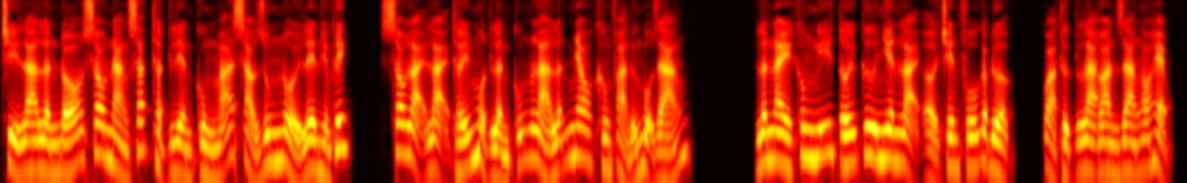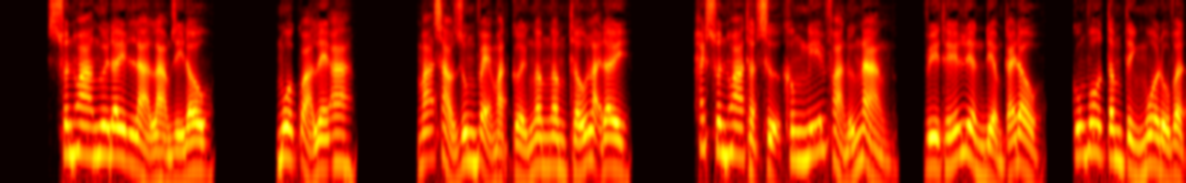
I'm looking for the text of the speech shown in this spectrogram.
Chỉ là lần đó sau nàng xác thật liền cùng mã xảo dung nổi lên hiểm khích, sau lại lại thấy một lần cũng là lẫn nhau không phản ứng bộ dáng. Lần này không nghĩ tới cư nhiên lại ở trên phố gặp được, quả thực là hoàn ra ngõ hẹp. Xuân Hoa ngươi đây là làm gì đâu? Mua quả lê A. Mã xảo dung vẻ mặt cười ngâm ngâm thấu lại đây. Hách Xuân Hoa thật sự không nghĩ phản ứng nàng, vì thế liền điểm cái đầu, cũng vô tâm tình mua đồ vật,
